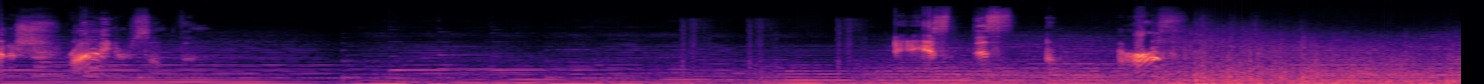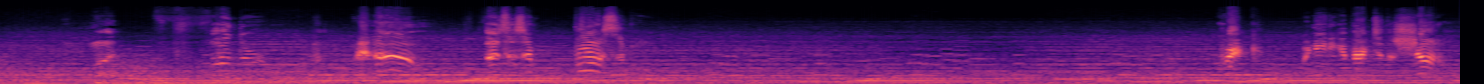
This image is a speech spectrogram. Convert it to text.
Kind of shrine or something. Is this Earth? What? Thunder? How? This is impossible! Quick! We need to get back to the shuttle!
